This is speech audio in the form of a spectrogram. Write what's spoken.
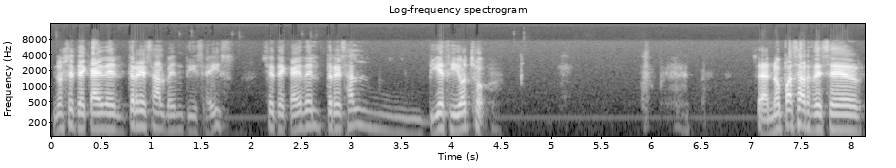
no se te cae del 3 al 26, se te cae del 3 al 18. O sea, no pasar de ser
